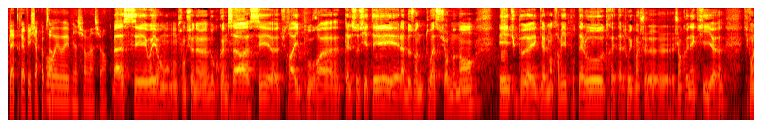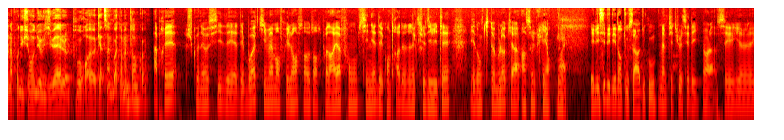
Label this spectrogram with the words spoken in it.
peut-être réfléchir comme ça. Oui, oui, bien sûr, bien sûr. Bah c'est oui, on, on fonctionne beaucoup comme ça. C'est euh, tu travailles pour euh, telle société et elle a besoin de toi sur le moment, et tu peux également travailler pour tel autre et tel truc. Moi, je j'en connais qui euh, qui font de la production audiovisuelle pour euh, 4-5 boîtes en même temps, quoi. Après, je connais aussi des, des boîtes qui, même en freelance, en auto-entrepreneuriat, font signer des contrats de non-exclusivité et donc qui te bloquent à un seul client. Et les CDD dans tout ça, du coup. Même titre que le CDI. Voilà, c'est euh,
